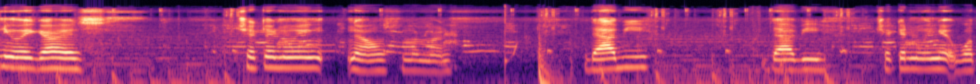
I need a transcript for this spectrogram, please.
Anyway, guys, chicken wing. No, never mind. Dabby, Dabby, chicken wing it. What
